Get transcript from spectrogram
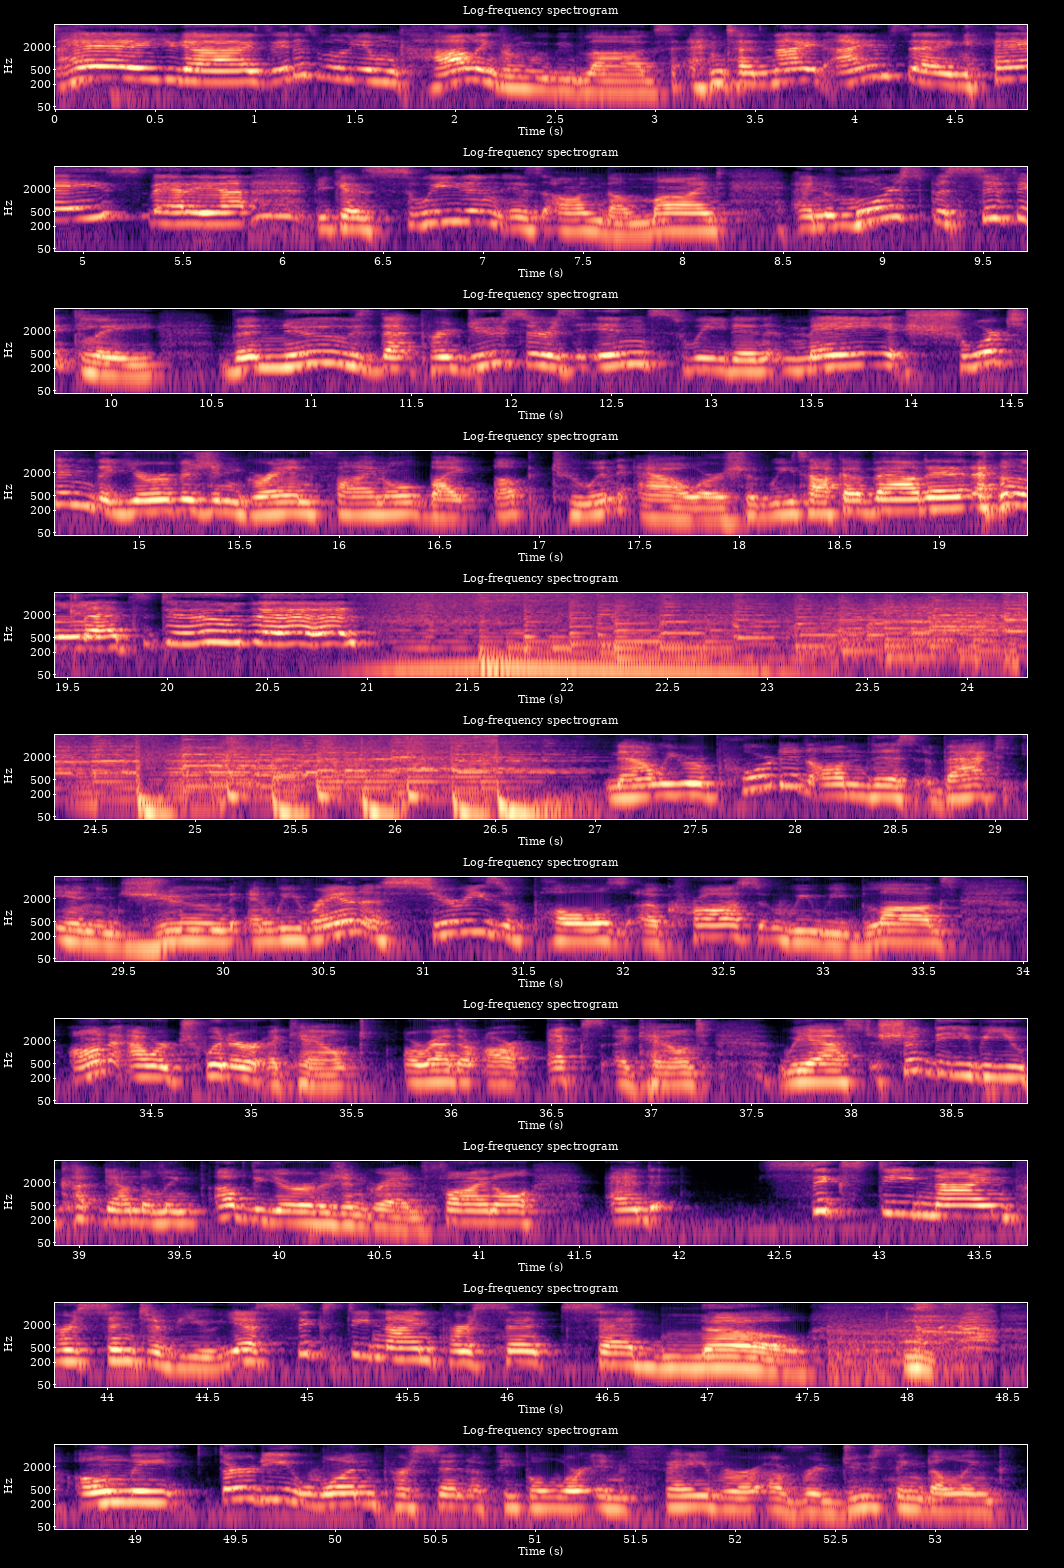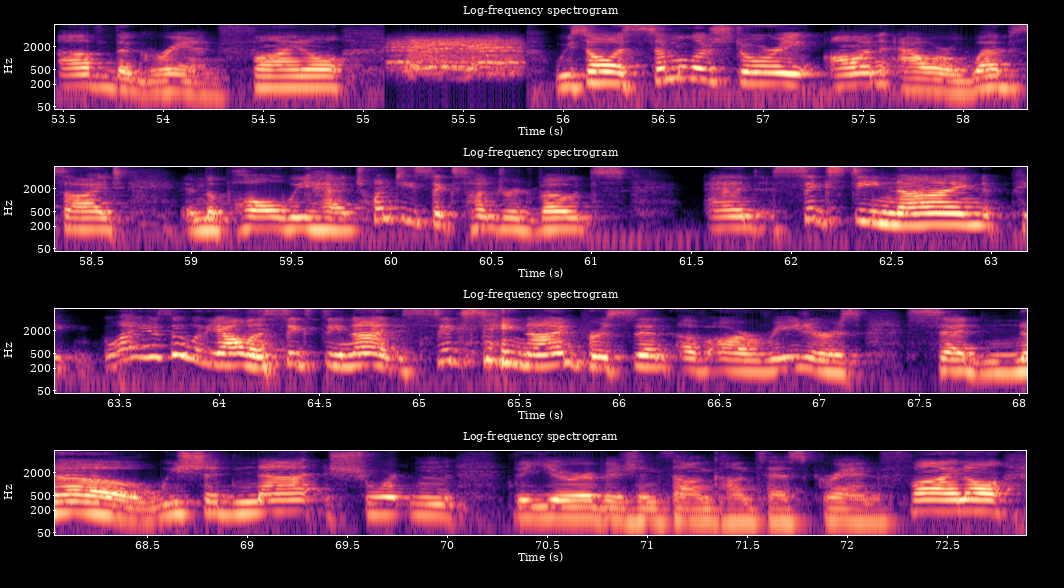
Hey, you guys, it is William calling from Wiwibloggs, and tonight I am saying hey, Sverige, because Sweden is on the mind, and more specifically, the news that producers in Sweden may shorten the Eurovision Grand Final by up to an hour. Should we talk about it? Let's do this! Now, we reported on this back in June, and we ran a series of polls across Wiwibloggs. On our Twitter account, or rather our X account, we asked Should the EBU cut down the length of the Eurovision Grand Final? And 69% of you, yes, 69% said no. Only 31% of people were in favor of reducing the length of the grand final. We saw a similar story on our website. In the poll, we had 2,600 votes and 69 why is it with y'all in 69 69% of our readers said no. We should not shorten the eurovision song contest grand final.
